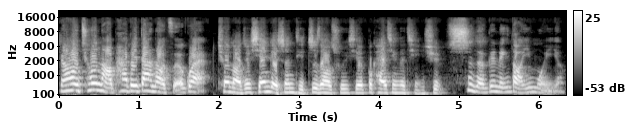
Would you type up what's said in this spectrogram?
然后丘脑怕被大脑责怪，丘脑就先给身体制造出一些不开心的情绪。是的，跟领导一模一样，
